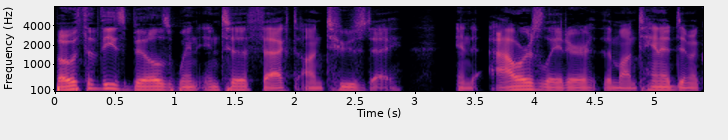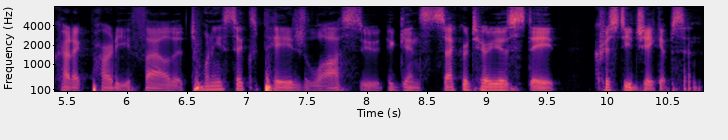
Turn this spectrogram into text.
Both of these bills went into effect on Tuesday, and hours later, the Montana Democratic Party filed a 26 page lawsuit against Secretary of State Christi Jacobsen.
